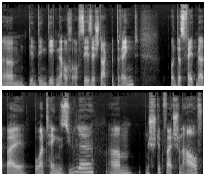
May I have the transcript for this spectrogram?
ähm, den, den Gegner auch, auch sehr, sehr stark bedrängt. Und das fällt mir halt bei Boateng Süle ähm, ein Stück weit schon auf,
